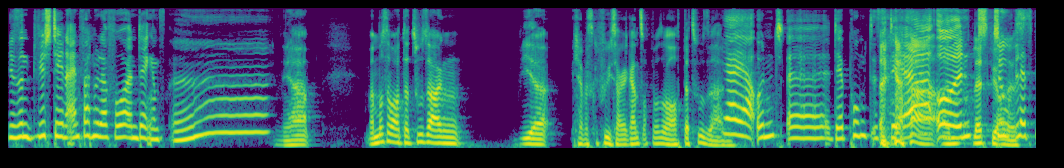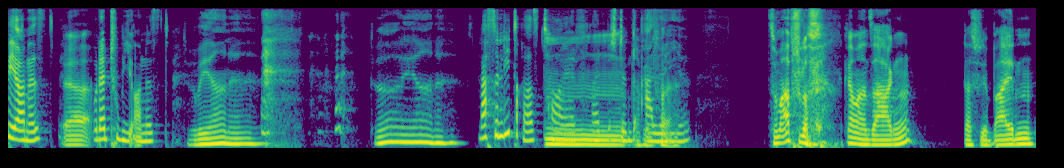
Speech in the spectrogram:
Wir sind, wir stehen einfach nur davor und denken uns, äh, ja. Man muss aber auch dazu sagen, wir, ich habe das Gefühl, ich sage ganz oft, muss man auch dazu sagen. ja, ja, und äh, der Punkt ist der Ja, und und, let's be to, honest. let's be honest. Ja. Oder to be honest. To be honest. To be honest. Machst du ein Lied draus? Toll, freut bestimmt Mm, auf jeden alle Fall. hier. Zum Abschluss kann man sagen, dass wir beiden,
